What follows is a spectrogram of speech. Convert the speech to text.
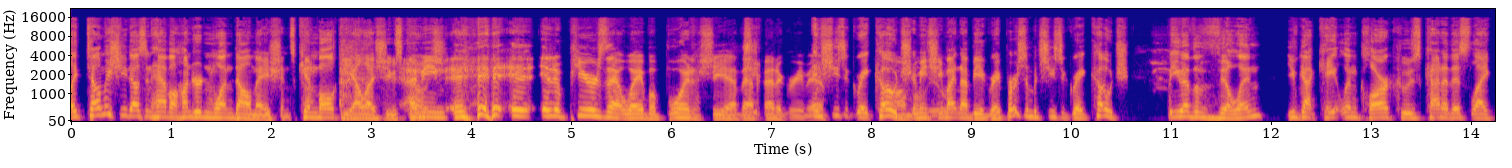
Like, tell me she doesn't have 101 Dalmatians. Kim Mulkey, LSU's coach. I mean, it, it, it appears that way, but boy, does she have that She- pedigree, man. and she's a great coach. I mean, she might not be a great person, but she's a great coach. But you have a villain. You've got Caitlin Clark, who's kind of this like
